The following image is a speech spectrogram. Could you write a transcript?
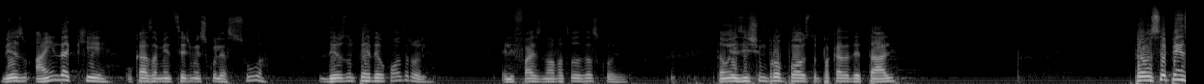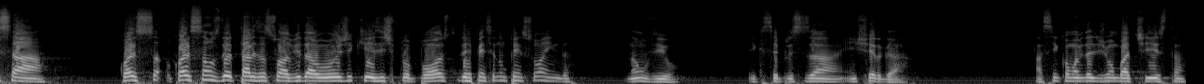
mesmo ainda que o casamento seja uma escolha sua, Deus não perdeu o controle. Ele faz nova todas as coisas. Então existe um propósito para cada detalhe. Para você pensar quais, quais são os detalhes da sua vida hoje que existe propósito e de repente você não pensou ainda, não viu e que você precisa enxergar. Assim como a vida de João Batista,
